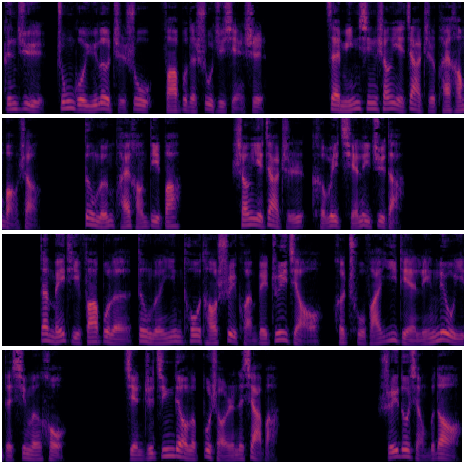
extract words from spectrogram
根据中国娱乐指数发布的数据显示，在明星商业价值排行榜上，邓伦排行第八，商业价值可谓潜力巨大。但媒体发布了邓伦因偷逃税款被追缴和处罚一点零六亿的新闻后，简直惊掉了不少人的下巴。谁都想不到，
